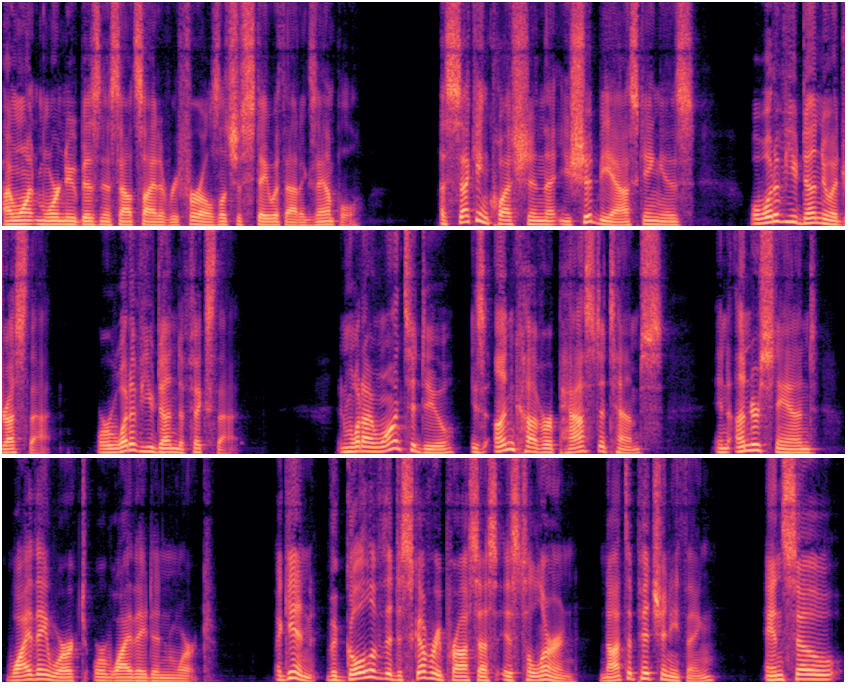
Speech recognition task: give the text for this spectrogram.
I want more new business outside of referrals. Let's just stay with that example. A second question that you should be asking is, well, what have you done to address that? Or what have you done to fix that? And what I want to do is uncover past attempts and understand why they worked or why they didn't work. Again, the goal of the discovery process is to learn, not to pitch anything. And so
